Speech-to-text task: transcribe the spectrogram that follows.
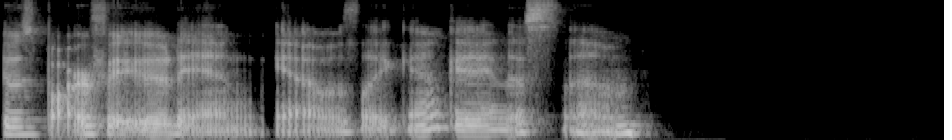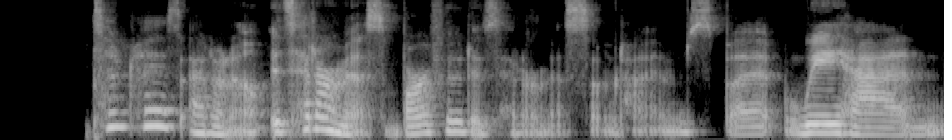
it was bar food, and yeah, I was like, okay, this um sometimes I don't know, it's hit or miss. Bar food is hit or miss sometimes, but we had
